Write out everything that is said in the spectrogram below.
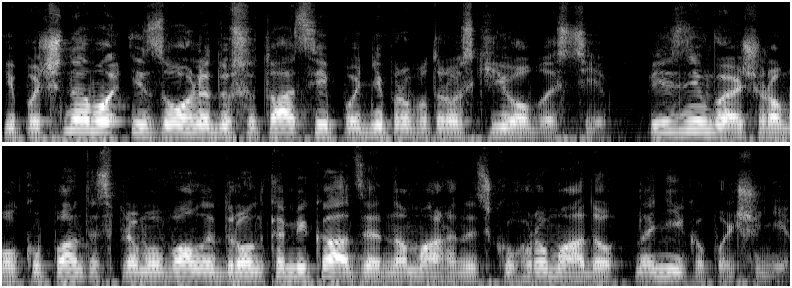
І почнемо із огляду ситуації по Дніпропетровській області. Пізнім вечором окупанти спрямували дрон Камікадзе на Марганицьку громаду на Нікопольщині.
